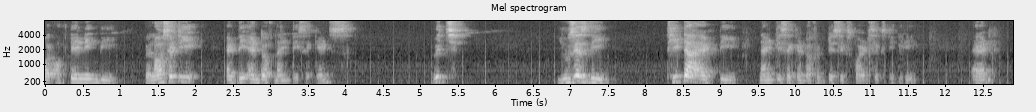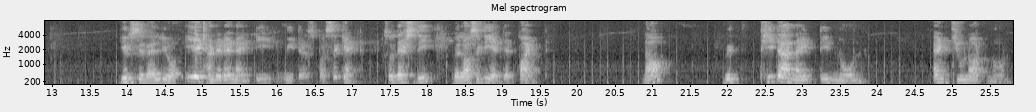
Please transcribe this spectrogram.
for obtaining the velocity at the end of 90 seconds which uses the theta at the 90 second of 56.6 degree and gives the value of 890 meters per second. So that's the velocity at that point. Now with theta 90 known and q naught known,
